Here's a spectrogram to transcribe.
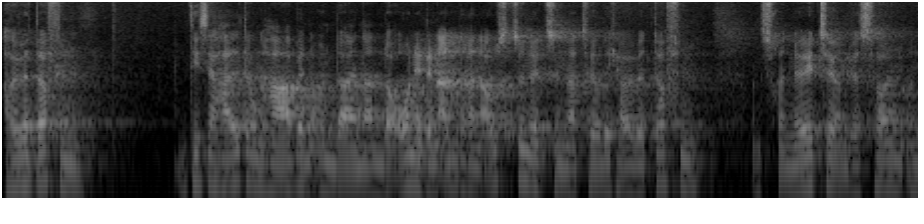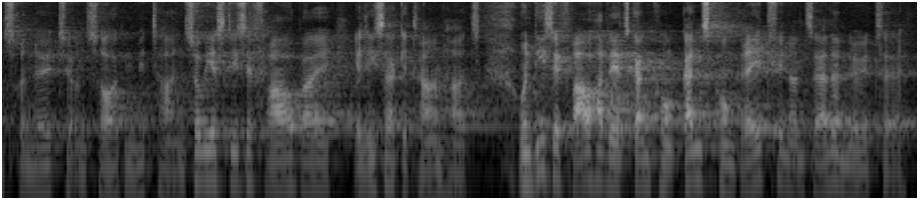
Aber wir dürfen diese Haltung haben untereinander, ohne den anderen auszunützen natürlich, aber wir dürfen unsere Nöte und wir sollen unsere Nöte und Sorgen mitteilen, so wie es diese Frau bei Elisa getan hat. Und diese Frau hatte jetzt ganz konkret finanzielle Nöte.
